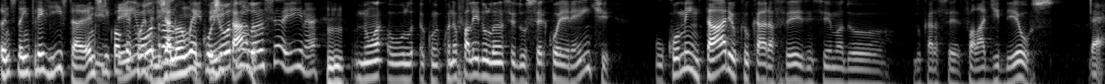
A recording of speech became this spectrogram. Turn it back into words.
antes da entrevista, antes E de qualquer coisa. ele outra- já não é e cogitado. Tem outro lance aí, né? Não é- o- quando eu falei do lance do ser coerente, o comentário que o cara fez em cima do, do cara ser, falar de Deus É.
